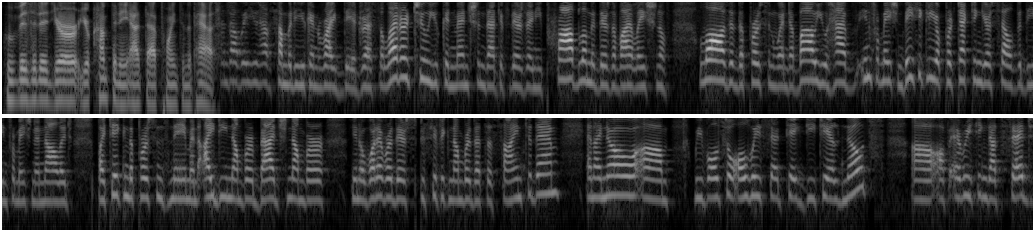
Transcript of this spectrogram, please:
who visited your, your company at that point in the past. And that way you have somebody you can write the address the letter to. You can mention that if there's any problem, if there's a violation of laws, if the person went about, you have information. Basically, you're protecting yourself with the information and knowledge by taking the person's name and ID number, badge number, you know, whatever their specific number that's assigned to them. And I know um, we've also always said take detailed notes uh, of everything that's said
